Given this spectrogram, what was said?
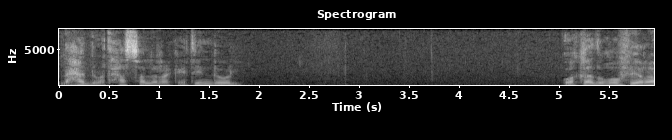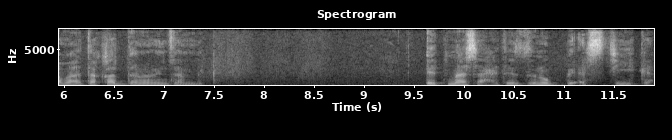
لحد ما تحصل الركعتين دول وقد غفر ما تقدم من ذنبك. اتمسحت الذنوب بأستيكة.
